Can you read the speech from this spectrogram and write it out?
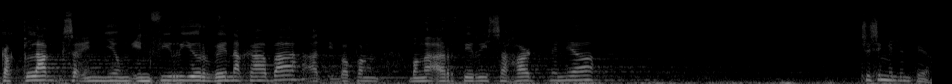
kaklag sa inyong inferior vena cava at iba pang mga arteries sa heart ninyo, sisingilin kayo.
